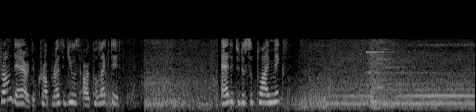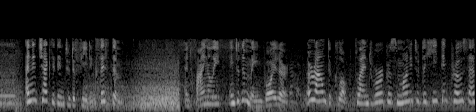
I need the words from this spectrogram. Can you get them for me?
From there, the crop residues are collected, added to the supply mix and injected into the feeding system. And finally, into the main boiler. Around the clock, plant workers monitor the heating process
